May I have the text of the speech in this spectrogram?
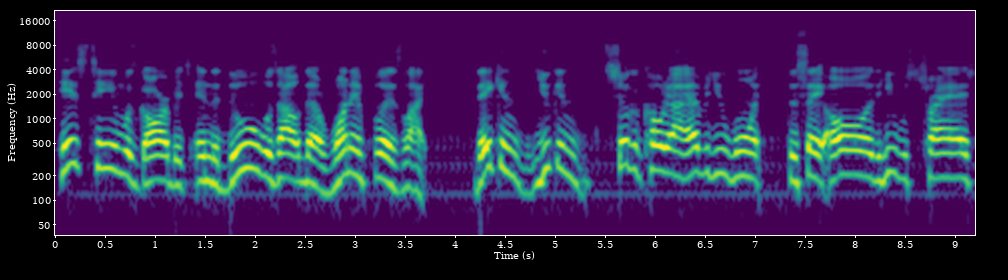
His team was garbage, and the dude was out there running for his life. They can you can sugarcoat it however you want to say, oh, he was trash,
